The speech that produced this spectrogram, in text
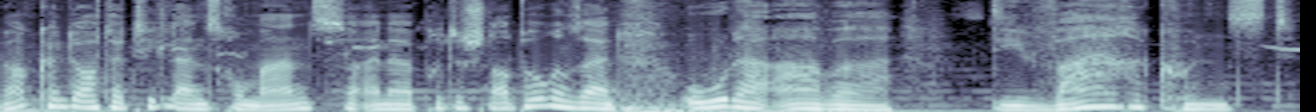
Ja, könnte auch der Titel eines Romans einer britischen Autorin sein. Oder aber die wahre Kunst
